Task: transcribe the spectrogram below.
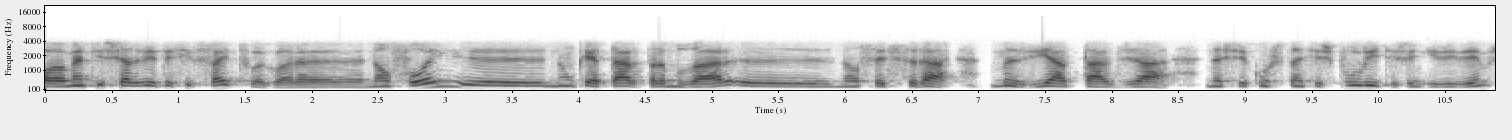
Provavelmente isso já devia ter sido feito. Agora, não foi, uh, nunca é tarde para mudar, uh, não sei se será demasiado tarde já nas circunstâncias políticas em que vivemos,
